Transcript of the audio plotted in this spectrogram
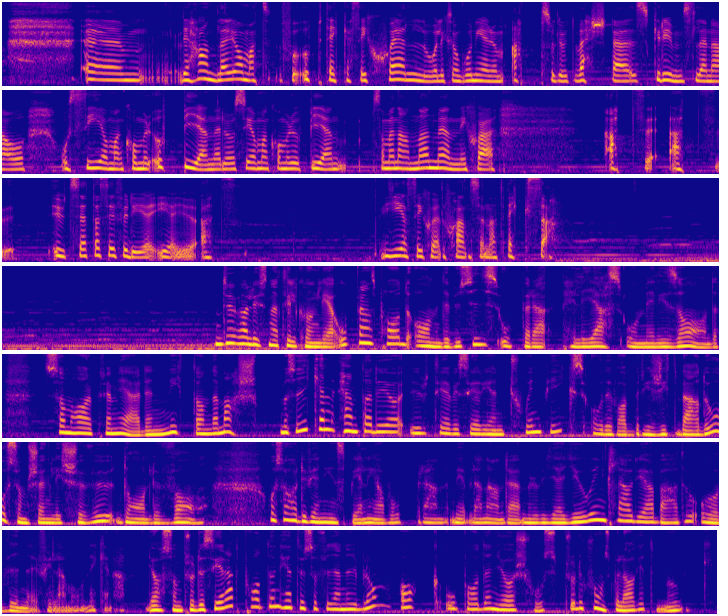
Ehm, det handlar ju om att få upptäcka sig själv och liksom gå ner i de absolut värsta skrymslena och, och se om man kommer upp igen eller se om man kommer upp igen som en annan människa att, att utsätta sig för det är ju att ge sig själv chansen att växa. Du har lyssnat till Kungliga Operans podd om Debussys opera Pélias och Mélisande som har premiär den 19 mars. Musiken hämtade jag ur tv-serien Twin Peaks och det var Brigitte Bardot som sjöng Les cheveux dans le vent. Och så hörde vi en inspelning av operan med bland andra Maria Ewing, Claudia Abbado och Wienerfilharmonikerna. Jag som producerat podden heter Sofia Nyblom och O-podden görs hos produktionsbolaget Munk.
